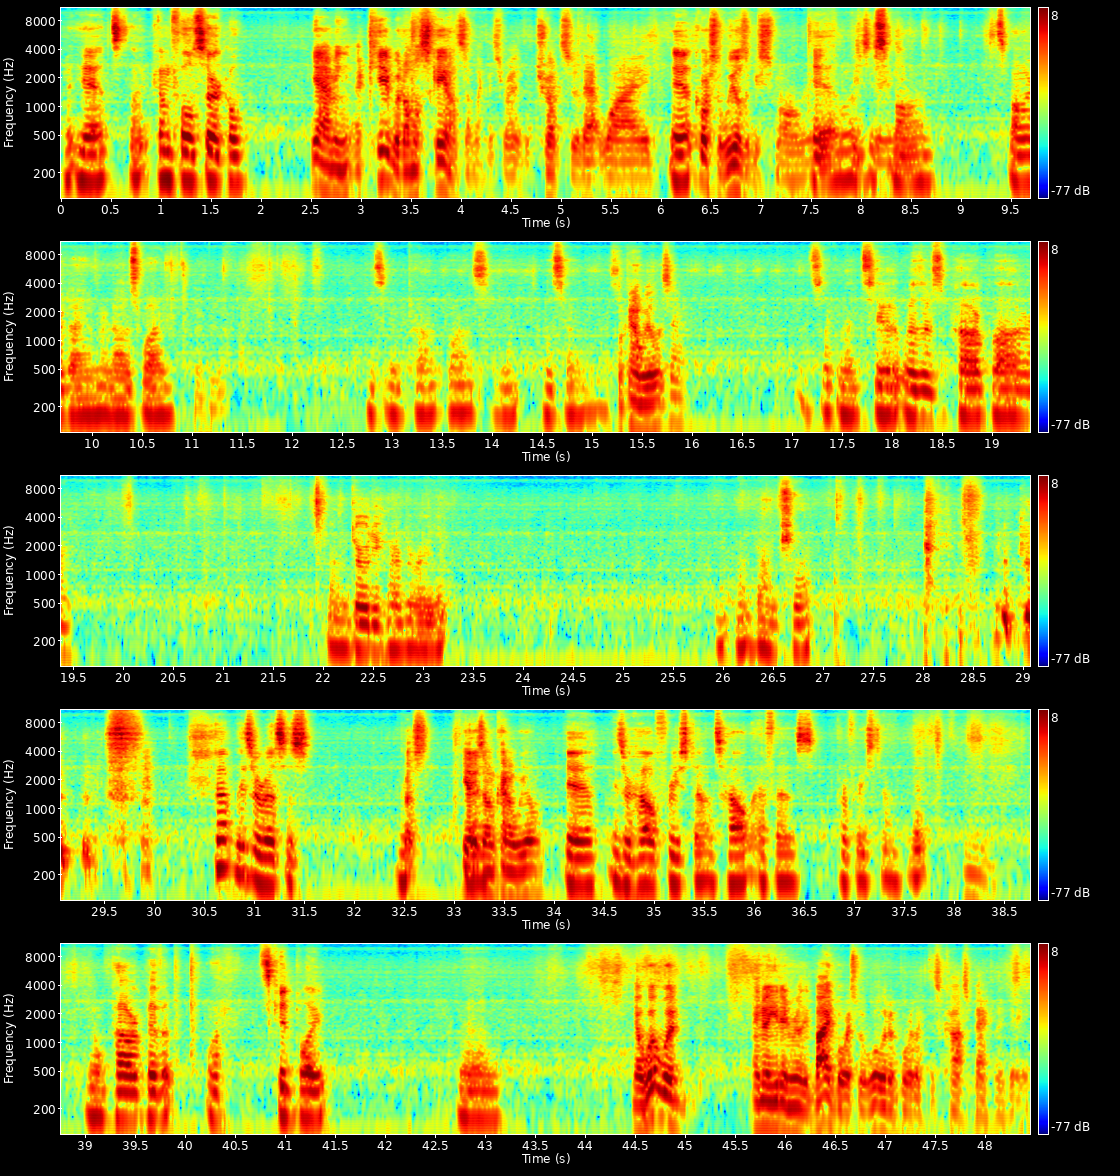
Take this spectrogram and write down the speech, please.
But yeah, it's like come full circle. Yeah, I mean, a kid would almost skate on something like this, right? The trucks are that wide. Yeah, Of course, the wheels would be smaller. yeah. It was these just smaller, smaller diameter, not as wide. Mhm. Let's see what power plus. Yeah, this one is. What kind of wheel is that? Let's looking at see what it was. There's a power paw or it's kind of dirty, hard to read it. Not bang shot. oh, these are Russ's. Russ. He had his own kind of wheel. Yeah, these are Hal Freestyles. Hal FS for freestyle. Yeah. Hmm. The old power pivot. Well, skid plate. Um, Now, what would I know you didn't really buy boards, but what would a board like this cost back in the day?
